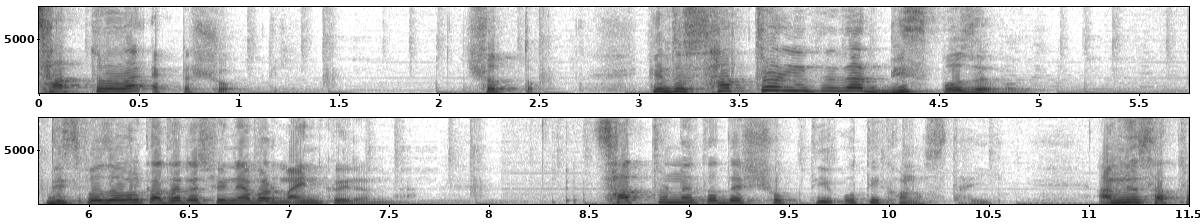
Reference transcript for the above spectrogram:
ছাত্ররা একটা শক্তি, সত্য। কিন্তু ছাত্র নেতারা ডিসপোজেবল ডিসপোজেবল কথাটা শুনে আবার মাইন্ড করেন না। ছাত্র নেতাদের শক্তি অতি ক্ষণস্থায়ী। আমিও ছাত্র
